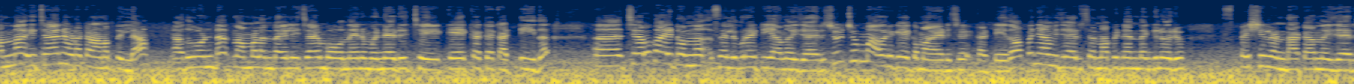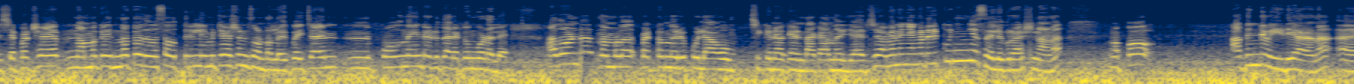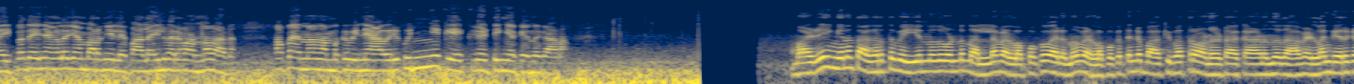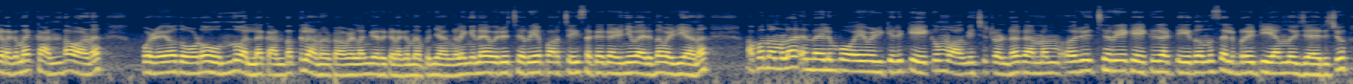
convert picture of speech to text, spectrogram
അന്ന് ഇച്ചായൻ ഇവിടെ കാണത്തില്ല. അതുകൊണ്ട് നമ്മൾ എന്തായാലും ഇച്ചായൻ പോകുന്നതിന് മുന്നേ ഒരു കേക്കൊക്കെ കട്ട് ചെയ്ത് ചെറുതായിട്ടൊന്ന് സെലിബ്രേറ്റ് ചെയ്യാന്ന് വിചാരിച്ചു. ചുമ്മാ ഒരു കേക്ക് മേടിച്ച് കട്ട് ചെയ്തു. അപ്പൊ ഞാൻ വിചാരിച്ചു എന്നാ പിന്നെ എന്തെങ്കിലും ഒരു സ്പെഷ്യൽ ഉണ്ടാക്കാന്ന് വിചാരിച്ചു. പക്ഷെ നമുക്ക് ഇന്നത്തെ ദിവസം ഒത്തിരി ലിമിറ്റേഷൻസ് ഉണ്ടല്ലോ. ഇപ്പൊ ഇച്ചാൻ പോകുന്നതിന്റെ ഒരു തിരക്കും കൂടെ അല്ലേ അതുകൊണ്ട് നമ്മൾ പെട്ടെന്നൊരു പുലാവും ചിക്കനും ഒക്കെ ഉണ്ടാക്കാന്ന് വിചാരിച്ചു. അങ്ങനെ ഞങ്ങളുടെ ഒരു കുഞ്ഞ് സെലിബ്രേഷൻ ആണ്. അപ്പോ അതിന്റെ വീഡിയോ ആണ്. ആ, ഇപ്പൊ ദേ ഞങ്ങൾ ഞാൻ പറഞ്ഞില്ലേ പാലയിൽ വരെ വന്നതാണ്. അപ്പൊ എന്നാ നമുക്ക് പിന്നെ ആ ഒരു കുഞ്ഞ് കേക്ക് കട്ടിങ് ഒക്കെ ഒന്ന് കാണാം. മഴ ഇങ്ങനെ തകർത്ത് പെയ്യുന്നത് കൊണ്ട് നല്ല വെള്ളപ്പൊക്കമായിരുന്നു വെള്ളപ്പൊക്കത്തിന്റെ ബാക്കി പത്രമാണ് കേട്ടോ കാണുന്നത്. ആ വെള്ളം കയറി കിടക്കുന്ന കണ്ടമാണ്. പുഴയോ തോടോ ഒന്നുമല്ല കണ്ടത്തിലാണ് കേട്ടോ വെള്ളം കയറി കിടക്കുന്നത്. അപ്പോൾ ഞങ്ങളിങ്ങനെ ഒരു ചെറിയ പർച്ചേസ് ഒക്കെ കഴിഞ്ഞ് വരുന്ന വഴിയാണ്. അപ്പോൾ നമ്മൾ എന്തായാലും പോയ വഴിക്ക് ഒരു കേക്കും വാങ്ങിച്ചിട്ടുണ്ട്. കാരണം ഒരു ചെറിയ കേക്ക് കട്ട് ചെയ്ത് ഒന്ന് സെലിബ്രേറ്റ് ചെയ്യാമെന്ന് വിചാരിച്ചു.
